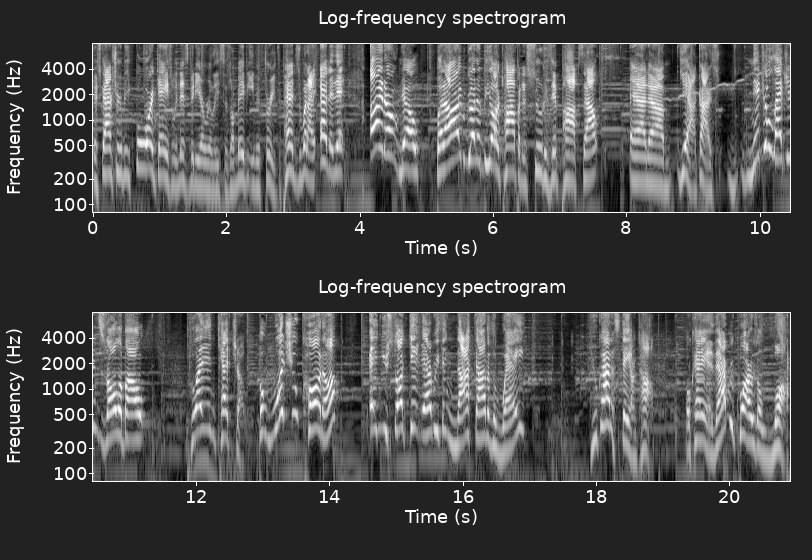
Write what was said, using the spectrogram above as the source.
It's actually gonna be four days when this video releases, or maybe even three. Depends when I edit it. I don't know, but I'm gonna be on top of it as soon as it pops out. And um, yeah, guys, Ninja Legends is all about playing catch up. But once you caught up and you start getting everything knocked out of the way, you gotta stay on top. Okay, and that requires a lot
